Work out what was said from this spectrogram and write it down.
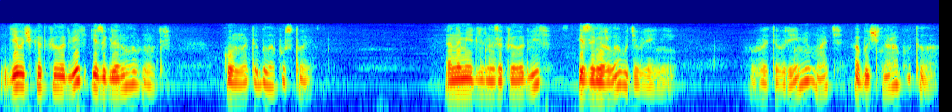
Девочка открыла дверь и заглянула внутрь. Комната была пустой. Она медленно закрыла дверь и замерла в удивлении. В это время мать обычно работала.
